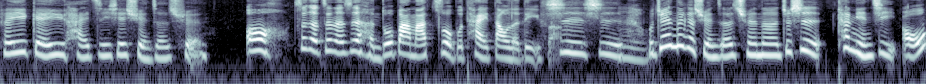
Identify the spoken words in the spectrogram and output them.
可以给予孩子一些选择权。哦，这个真的是很多爸妈做不太到的地方。是是，嗯、我觉得那个选择权呢，就是看年纪。哦。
